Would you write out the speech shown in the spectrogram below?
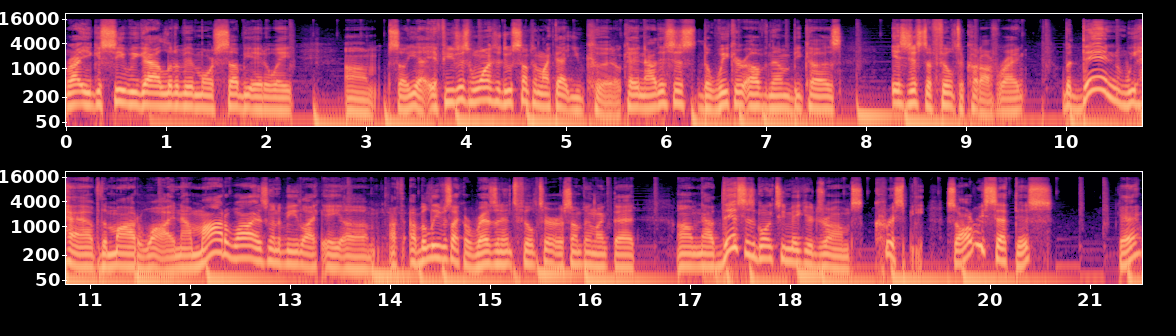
Right, you can see we got a little bit more subby 808. Um, so yeah, if you just want to do something like that, you could. Okay, now this is the weaker of them because it's just a filter cutoff, right? But then we have the mod Y. Now mod Y is going to be like a, um, I, I, believe it's like a resonance filter or something like that. Um, now this is going to make your drums crispy. So I'll reset this Okay.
